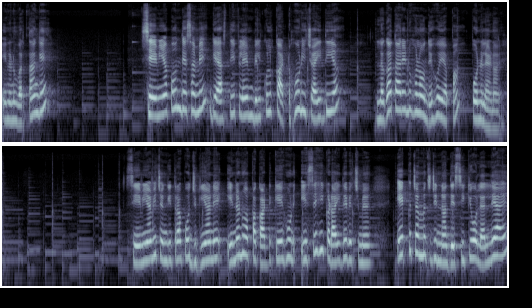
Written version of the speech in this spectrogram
ਇਹਨਾਂ ਨੂੰ ਵਰਤਾਂਗੇ। ਸੇਵੀਆਂ ਭੁੰਨਦੇ ਸਮੇਂ ਗੈਸ ਦੀ ਫਲੇਮ ਬਿਲਕੁਲ ਘੱਟ ਹੋਣੀ ਚਾਹੀਦੀ ਆ। ਲਗਾਤਾਰ ਇਹਨੂੰ ਹਿਲਾਉਂਦੇ ਹੋਏ ਆਪਾਂ ਭੁੰਨ ਲੈਣਾ ਹੈ। ਸੇਵੀਆਂ ਵੀ ਚੰਗੀ ਤਰ੍ਹਾਂ ਭੁੱਜ ਗਈਆਂ ਨੇ, ਇਹਨਾਂ ਨੂੰ ਆਪਾਂ ਕੱਢ ਕੇ ਹੁਣ ਇਸੇ ਹੀ ਕੜਾਈ ਦੇ ਵਿੱਚ ਮੈਂ 1 ਚਮਚ ਜਿੰਨਾ ਦੇਸੀ ਘਿਓ ਲੈ ਲਿਆ ਹੈ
